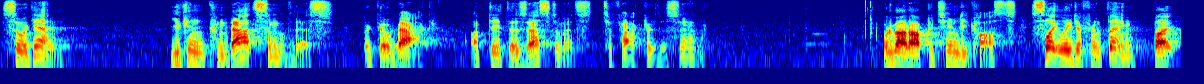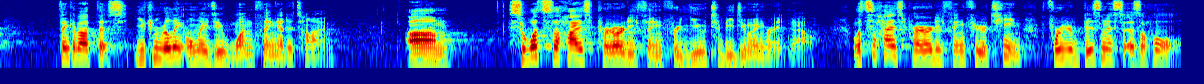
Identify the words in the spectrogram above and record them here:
So again, you can combat some of this, but go back, update those estimates to factor this in. What about opportunity costs? Slightly different thing, but think about this. You can really only do one thing at a time. Um, so what's the highest priority thing for you to be doing right now? What's the highest priority thing for your team, for your business as a whole?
